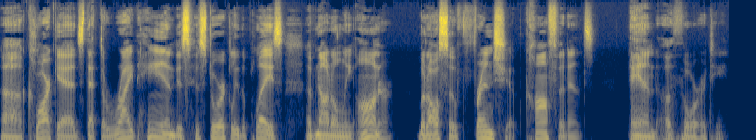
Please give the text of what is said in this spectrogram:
Uh, Clarke adds that the right hand is historically the place of not only honor, but also friendship, confidence, and authority.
